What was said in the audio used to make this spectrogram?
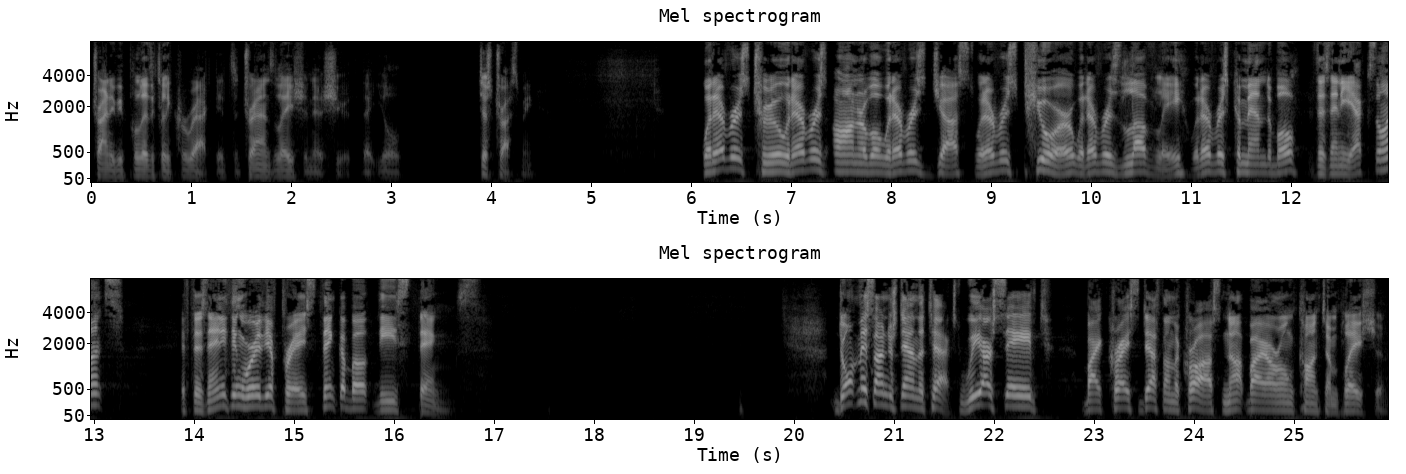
trying to be politically correct. It's a translation issue that you'll just trust me. Whatever is true, whatever is honorable, whatever is just, whatever is pure, whatever is lovely, whatever is commendable, if there's any excellence, if there's anything worthy of praise, think about these things. Don't misunderstand the text. We are saved by Christ's death on the cross, not by our own contemplation.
